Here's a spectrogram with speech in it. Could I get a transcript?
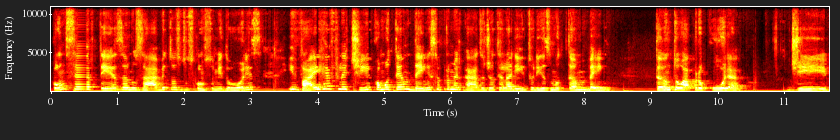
com certeza nos hábitos dos consumidores e vai refletir como tendência para o mercado de hotelaria e turismo também tanto a procura de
